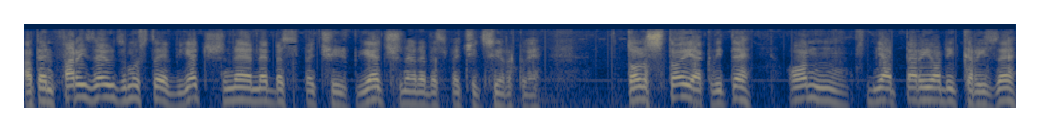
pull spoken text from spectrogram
A ten farizeusmus to je věčné nebezpečí, věčné nebezpečí církve. Tolstoj, jak víte, on měl periody krize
